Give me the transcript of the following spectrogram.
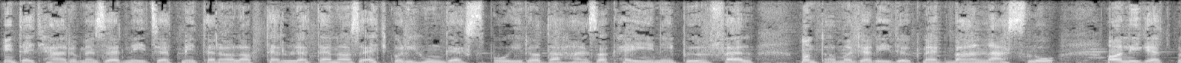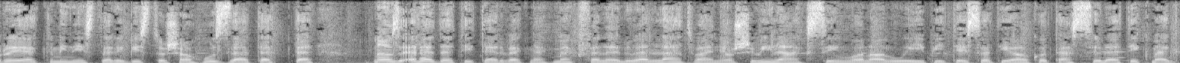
mint egy 3000 négyzetméter alapterületen az egykori Hungexpo irodaházak helyén épül fel, mondta a Magyar Időknek Bán László. A Liget projekt miniszteri biztosan hozzátette, az eredeti terveknek megfelelően látványos világszínvonalú építészeti alkotás születik meg,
